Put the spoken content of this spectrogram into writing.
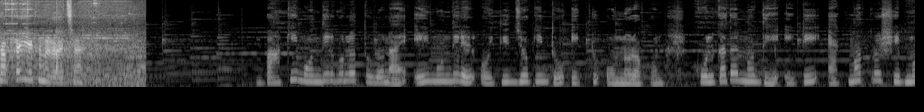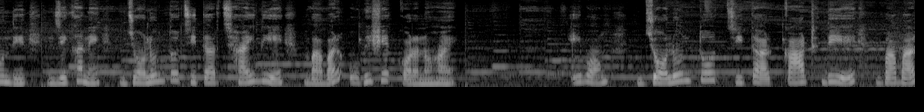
সবটাই এখানে রয়েছে। বাকি মন্দিরগুলোর তুলনায় এই মন্দিরের ঐতিহ্য কিন্তু একটু অন্যরকম। কলকাতার মধ্যে এটি একমাত্র শিব মন্দির, যেখানে জ্বলন্ত চিতার ছাই দিয়ে বাবার অভিষেক করানো হয়। এবং জ্বলন্ত চিতার কাঠ দিয়ে বাবার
